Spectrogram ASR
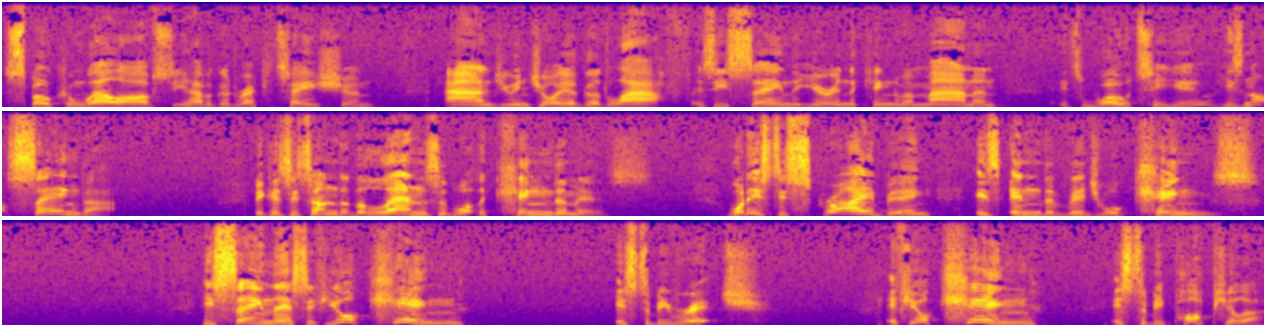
spoken well of, so you have a good reputation, and you enjoy a good laugh, is he saying that you're in the kingdom of man and it's woe to you? He's not saying that because it's under the lens of what the kingdom is. What he's describing is individual kings. He's saying this if your king is to be rich, if your king is to be popular,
